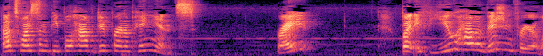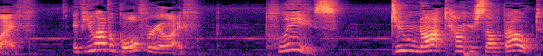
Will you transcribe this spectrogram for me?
That's why some people have different opinions, right? But if you have a vision for your life, if you have a goal for your life, please do not count yourself out.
